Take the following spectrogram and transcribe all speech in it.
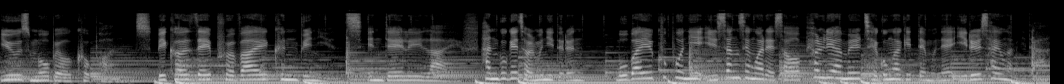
use mobile coupons because they provide convenience in daily life. 한국의 젊은이들은 모바일 쿠폰이 일상생활에서 편리함을 제공하기 때문에 이를 사용합니다.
